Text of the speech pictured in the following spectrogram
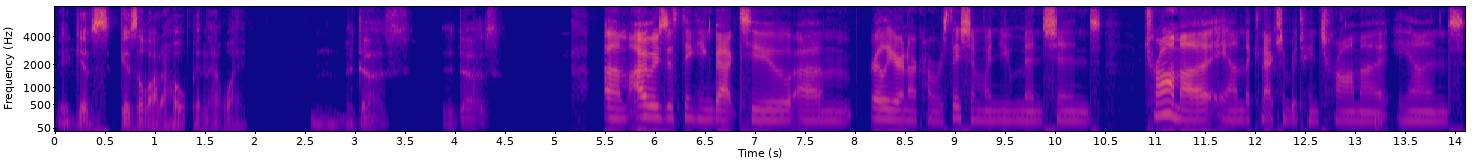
it mm-hmm. gives gives a lot of hope in that way. Mm-hmm. It does. It does. Um, I was just thinking back to um, earlier in our conversation when you mentioned trauma and the connection between trauma and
